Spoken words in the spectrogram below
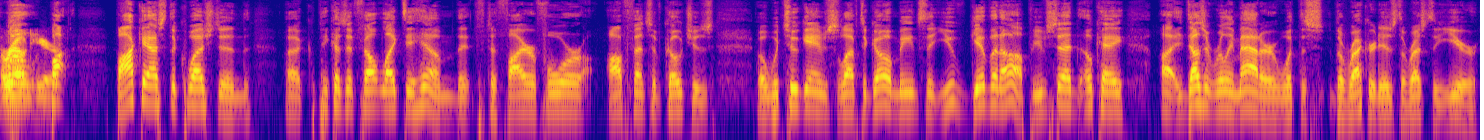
around well, here. Bock, Bock asked the question uh, because it felt like to him that to fire four offensive coaches uh, with two games left to go means that you've given up. You've said, okay, uh, it doesn't really matter what the the record is the rest of the year.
